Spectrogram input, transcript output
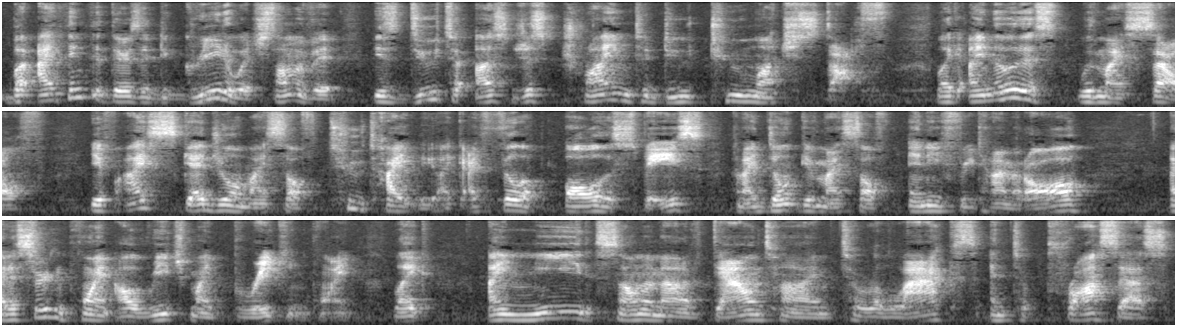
but I think that there's a degree to which some of it is due to us just trying to do too much stuff. Like, I notice with myself, if I schedule myself too tightly, like I fill up all the space and I don't give myself any free time at all, at a certain point I'll reach my breaking point. Like, I need some amount of downtime to relax and to process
